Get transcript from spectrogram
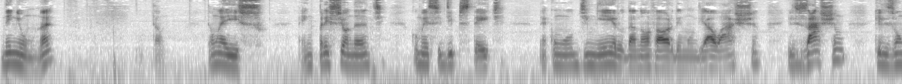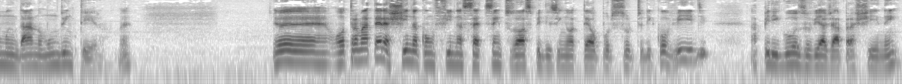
Nenhum, né? Então, então é isso. É impressionante como esse deep state, né, com o dinheiro da nova ordem mundial, acha, eles acham que eles vão mandar no mundo inteiro, né? É, outra matéria: China confina 700 hóspedes em hotel por surto de Covid. Tá perigoso viajar para a China, hein?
